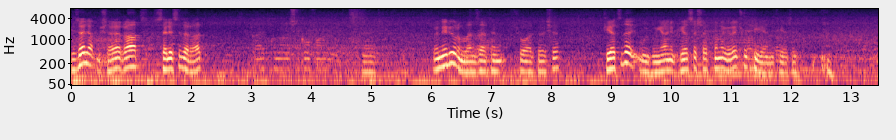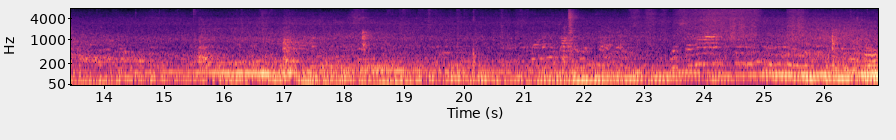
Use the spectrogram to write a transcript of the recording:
Güzel yapmışlar. ha, Rahat. Selesi de rahat. Gayet kullanışlı, konforlu. Evet. Öneriyorum ben zaten şu arkadaşa. Fiyatı da uygun yani piyasa şartlarına göre çok iyi yani fiyatı. Böyle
